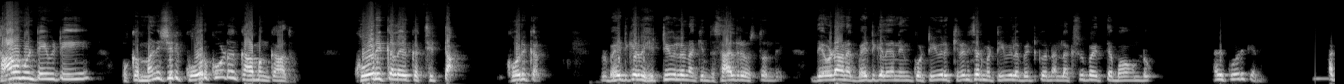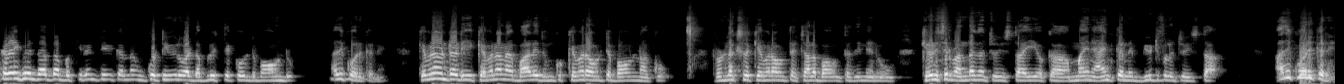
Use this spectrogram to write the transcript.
కామం అంటే ఏమిటి? ఒక మనిషిని కోరుకోవడం కామం కాదు. కోరికల యొక్క చిట్ట కోరికలు. ఇప్పుడు బయటికి వెళ్ళి హిట్ టీవీలో నాకు ఇంత సాలరీ వస్తుంది. దేవుడా నాకు బయటికి వెళ్ళాను ఇంకో టీవీలో కిరణ్ శర్మ టీవీలో పెట్టుకుని నన్ను లక్ష రూపాయలు ఇస్తే బాగుండు. అది కోరికనే. అక్కడ అయిపోయిన తర్వాత కిరణ్ టీవీ కన్నా ఇంకో టీవీలో డబ్బులు ఇస్తే ఎక్కువ ఉంటే బాగుండు. అది కోరికనే. కెమెరా ఉంటాడు ఈ కెమెరా నాకు బాగాలేదు ఇంకో కెమెరా ఉంటే బాగుండు నాకు. రెండు లక్షల కెమెరా ఉంటే చాలా బాగుంటుంది నేను కిరణ్ శర్మ అందంగా చూపిస్తా ఈ యొక్క అమ్మాయిని యాంకర్ని బ్యూటిఫుల్ చూపిస్తా. అది కోరికనే.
